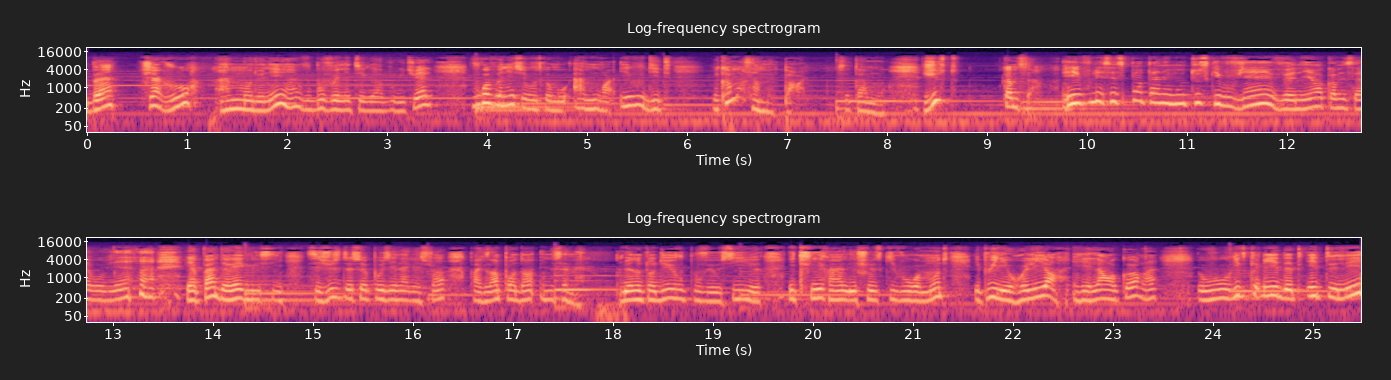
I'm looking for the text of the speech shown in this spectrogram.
ben, chaque jour, à un moment donné, hein, vous pouvez l'intégrer à vos rituels, vous revenez sur votre mot amour et vous dites, mais comment ça me parle, cet amour? Juste comme ça. Et vous laissez spontanément tout ce qui vous vient venir comme ça vous vient. Il n'y a pas de règle ici. C'est juste de se poser la question, par exemple, pendant une semaine. Bien entendu, vous pouvez aussi euh, écrire hein, les choses qui vous remontent et puis les relire. Et là encore, hein, vous risqueriez d'être étonné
